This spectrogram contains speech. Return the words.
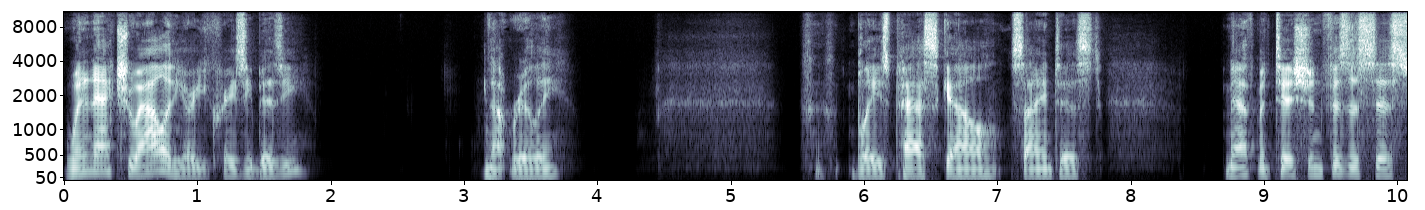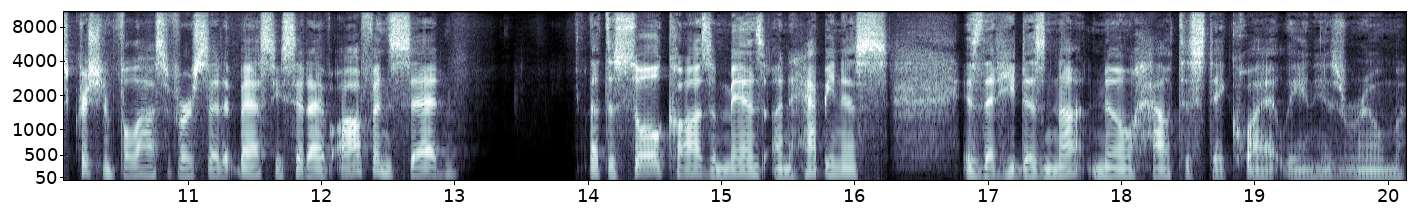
When in actuality, are you crazy busy? Not really. Blaise Pascal, scientist, mathematician, physicist, Christian philosopher, said it best. He said, I've often said, that the sole cause of man's unhappiness is that he does not know how to stay quietly in his room.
